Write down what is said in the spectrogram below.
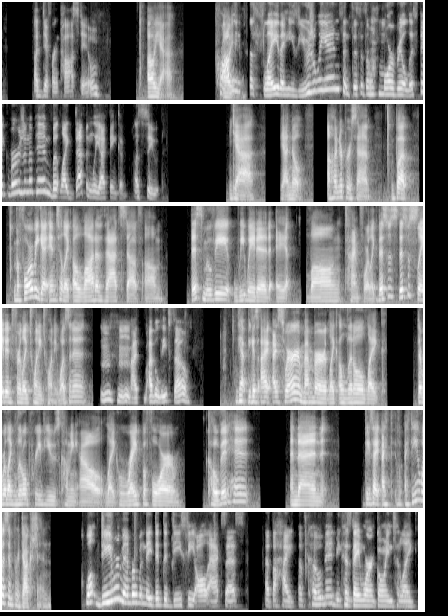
a different costume oh yeah, probably yeah. the sleigh that he's usually in since this is a more realistic version of him but like definitely i think a, a suit Yeah. Yeah, no. A hundred percent. But before we get into like a lot of that stuff, um this movie we waited a long time for. Like this was this was slated for like 2020, wasn't it? Mm-hmm. I, I believe so Yeah, because I I swear I remember like a little like there were like little previews coming out like right before COVID hit, and then because I I, th- I think it was in production. Well, do you remember when they did the DC All Access at the height of COVID because they weren't going to like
